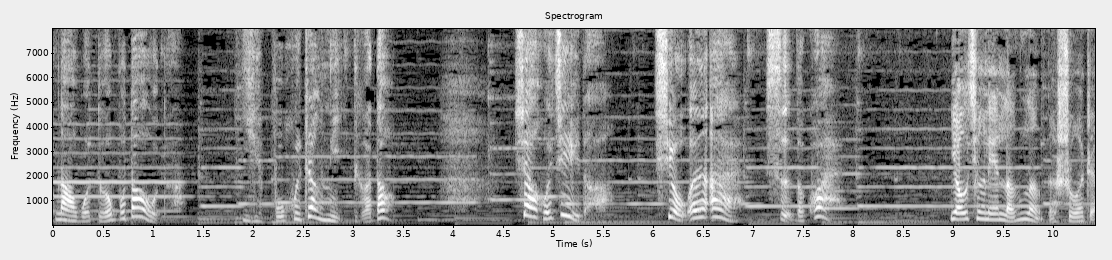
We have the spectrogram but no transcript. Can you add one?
那我得不到的。”也不会让你得到。下回记得秀恩爱，死得快。姚青莲冷冷地说着：“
